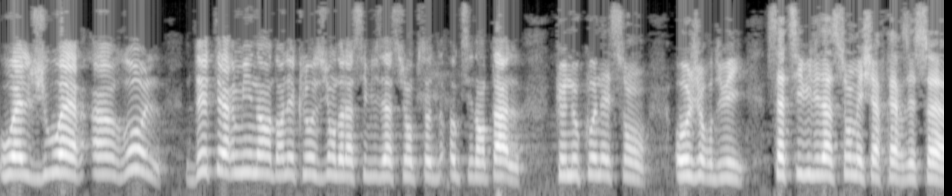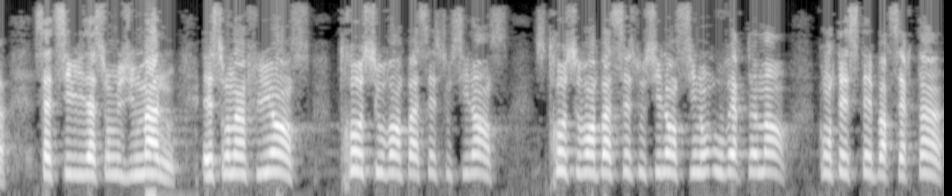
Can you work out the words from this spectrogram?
où elles jouèrent un rôle déterminant dans l'éclosion de la civilisation occidentale que nous connaissons aujourd'hui. Cette civilisation, mes chers frères et sœurs, cette civilisation musulmane et son influence, trop souvent passée sous silence, trop souvent passée sous silence, sinon ouvertement contestée par certains,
